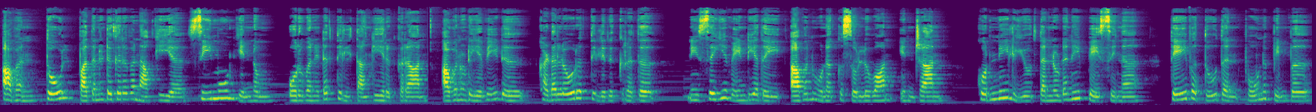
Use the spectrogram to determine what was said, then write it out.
அவன் தோல் பதனிடுகிறவனாகிய சீமோன் என்னும் ஒருவனிடத்தில் தங்கியிருக்கிறான். அவனுடைய வீடு கடலோரத்தில் இருக்கிறது நீ செய்ய வேண்டியதை அவன் உனக்கு சொல்லுவான் என்றான். கொர்னேலியு தன்னுடனே பேசின தேவ தூதன் போன பின்பு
